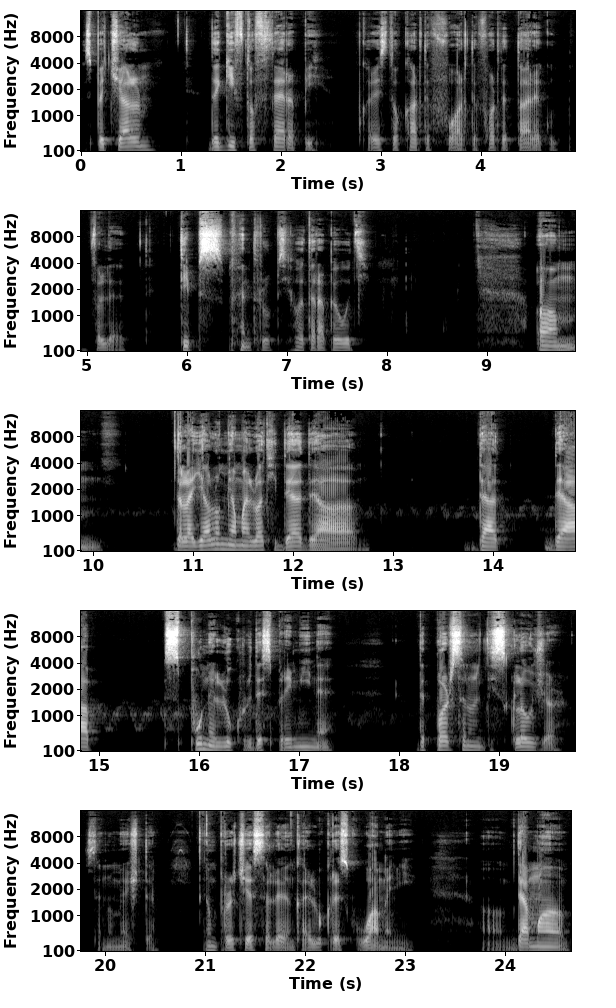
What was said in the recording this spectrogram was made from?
special The Gift of Therapy, care este o carte foarte, foarte tare cu un fel de tips pentru psihoterapeuți. Um, de la Ialo mi-a mai luat ideea de a, de a, de a spune lucruri despre mine, de personal disclosure se numește, în procesele în care lucrez cu oamenii. Um, de a mă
